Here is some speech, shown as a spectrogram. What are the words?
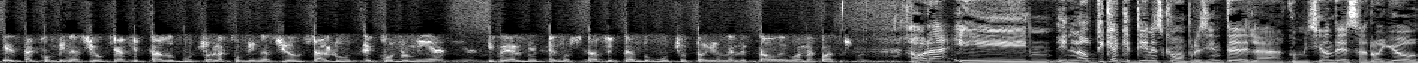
esta combinación que ha afectado mucho la combinación salud-economía y realmente nos está afectando mucho, Toño, en el estado de Guanajuato. Ahora, en, en la óptica que tienes como presidente de la Comisión de Desarrollo,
